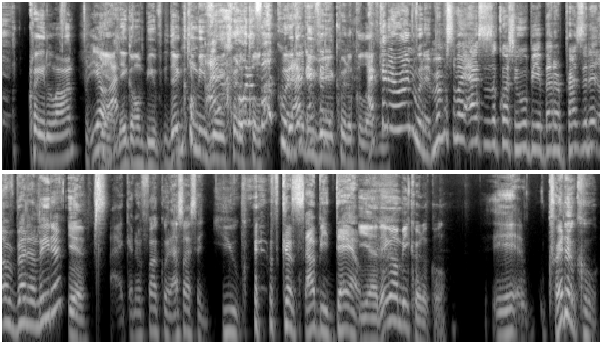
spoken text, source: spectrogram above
cradle on, Yo, yeah, I- they're gonna be they're gonna be very I critical. wouldn't fuck with. They're I- gonna I be very critical I couldn't run with it. Remember somebody asked us a question, who would be a better president or a better leader? Yeah, I couldn't fuck with it. That's why I said you. Because I'd be damn. yeah, they're gonna be critical. Yeah, critical.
